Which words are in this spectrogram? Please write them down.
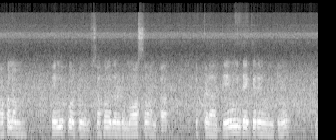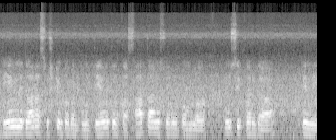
అపనం వెన్నుపోటు సహోదరుడు మోసం అంటారు. ఇక్కడ దేవుని దగ్గరే ఉంటూ దేవుని ద్వారా సృష్టింపబడిన దేవదూత సాతాను స్వరూపంలో లూసిఫర్గా ఉంది.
